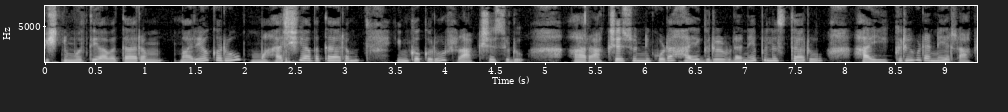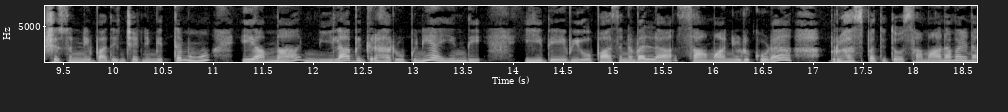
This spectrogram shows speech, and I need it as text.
విష్ణుమూర్తి అవతారం మరొకరు మహర్షి అవతారం ఇంకొకరు రాక్షసుడు. ఆ రాక్షసుని కూడా హయగ్రీవుడనే పిలుస్తారు. హయగ్రీవుడనే రాక్షసుని వధించే నిమిత్తము ఈ అమ్మ నీలా విగ్రహ రూపిణి అయ్యింది. ఈ దేవి ఉపాసన వల్ల సామాన్యుడు కూడా బృహస్పతితో సమానమైన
